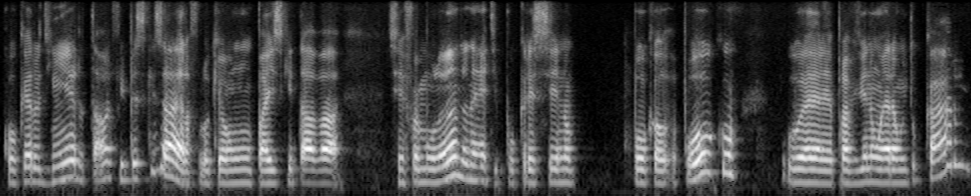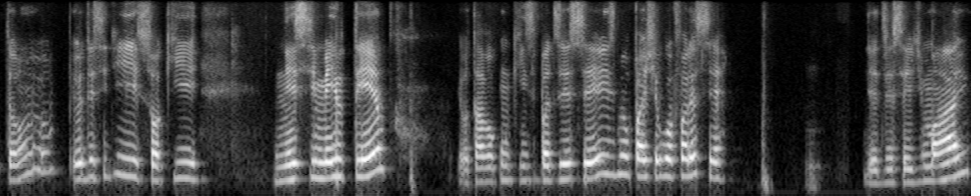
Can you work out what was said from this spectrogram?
qual era o dinheiro tal. Eu fui pesquisar. Ela falou que é um país que estava se reformulando, né? Tipo, crescendo pouco a pouco é, para viver não era muito caro, então eu, eu decidi ir. Só que nesse meio tempo, eu estava com 15 para 16, meu pai chegou a falecer. Dia 16 de maio,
